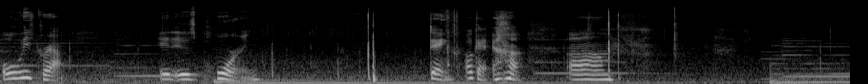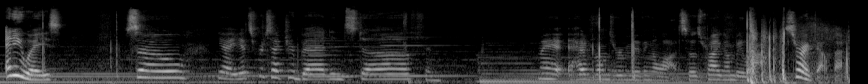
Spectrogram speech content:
Holy crap. It is pouring. Dang. Okay. um. Anyways, so yeah, you have to protect your bed and stuff, and my headphones were moving a lot, so it's probably gonna be loud. Sorry about that.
